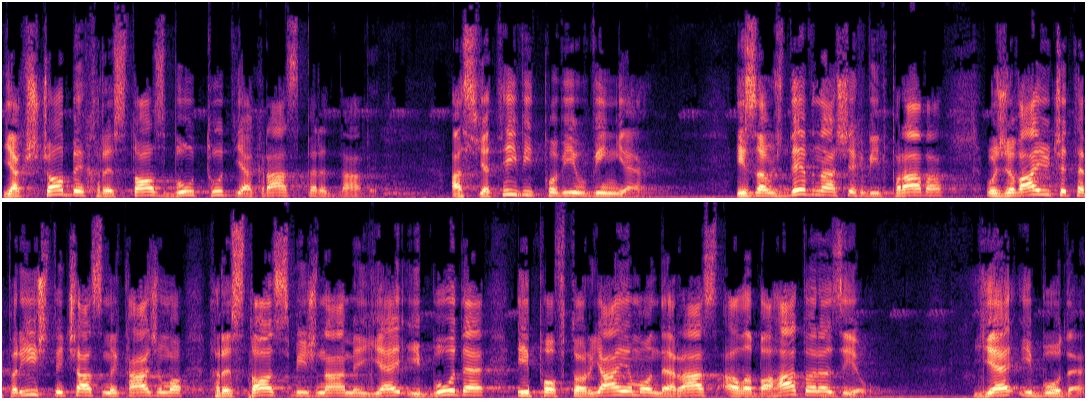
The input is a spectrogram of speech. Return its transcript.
якщо би Христос був тут якраз перед нами? А святий відповів Він є. І завжди в наших відправах Уживаючи теперішній час, ми кажемо, Христос між нами є і буде, і повторяємо не раз, але багато разів. Є і буде.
